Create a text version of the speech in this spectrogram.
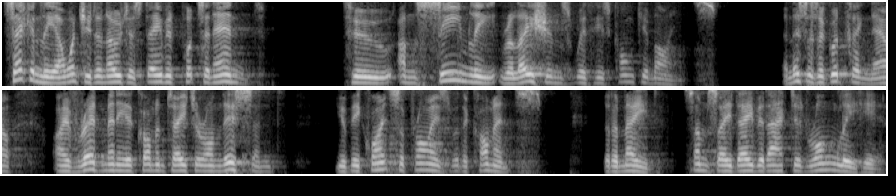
Secondly, I want you to notice David puts an end to unseemly relations with his concubines. And this is a good thing. Now, I've read many a commentator on this, and You'd be quite surprised with the comments that are made. Some say David acted wrongly here,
